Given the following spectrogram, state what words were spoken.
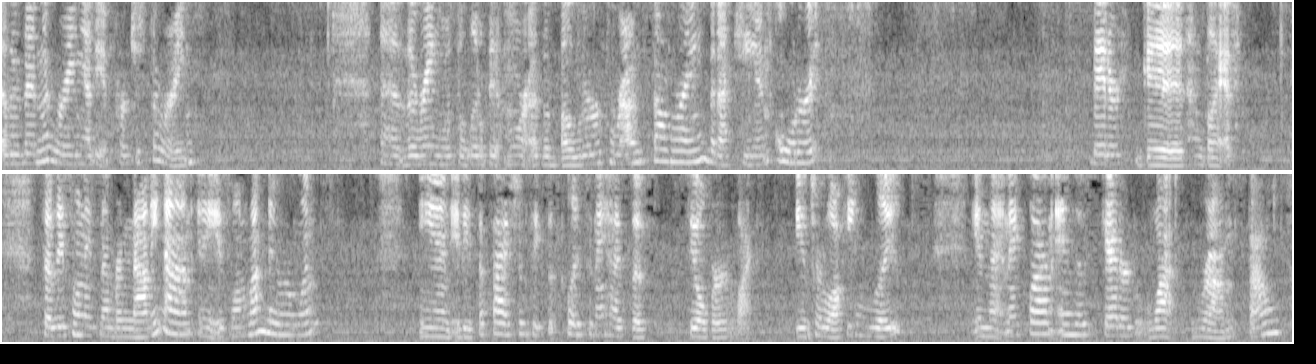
other than the ring. I didn't purchase the ring. The ring was a little bit more of a bolder rhinestone ring, but I can order it. Better? Good. I'm glad. So this one is number 99, and it is one of my newer ones. And it is a Fashion Fix exclusive, and it has those silver, like, interlocking loops in that neckline and those scattered white rhinestones.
